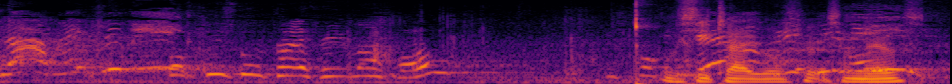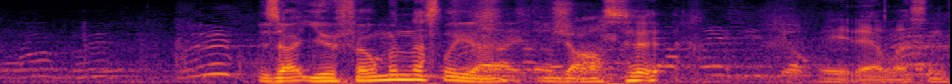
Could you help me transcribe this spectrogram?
Yeah, wait for me! Obviously, try to go through it with somebody else. Is that you filming this, Lee? Yeah. He's it. Wait there, listen.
